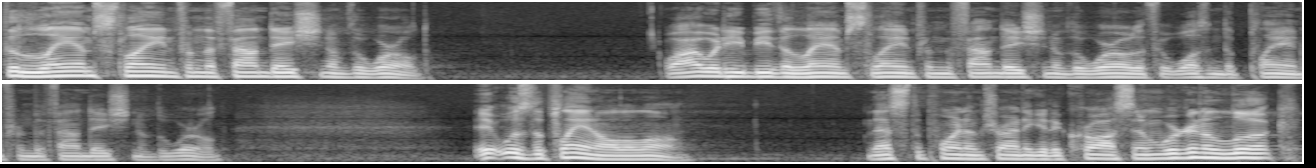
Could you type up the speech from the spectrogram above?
the lamb slain from the foundation of the world. Why would he be the lamb slain from the foundation of the world if it wasn't the plan from the foundation of the world? It was the plan all along. That's the point I'm trying to get across. And we're going to look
